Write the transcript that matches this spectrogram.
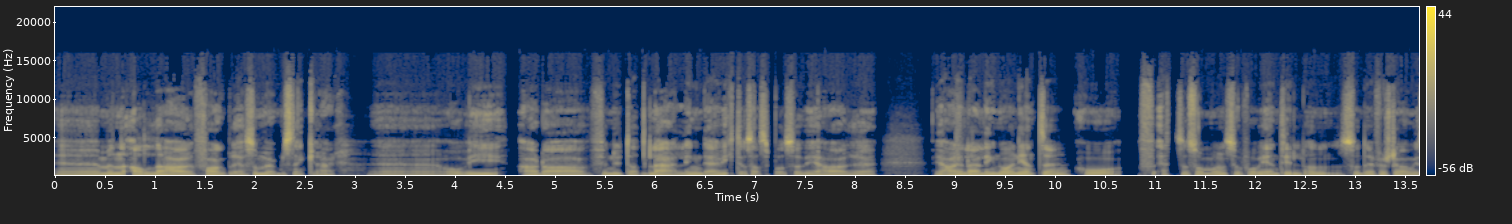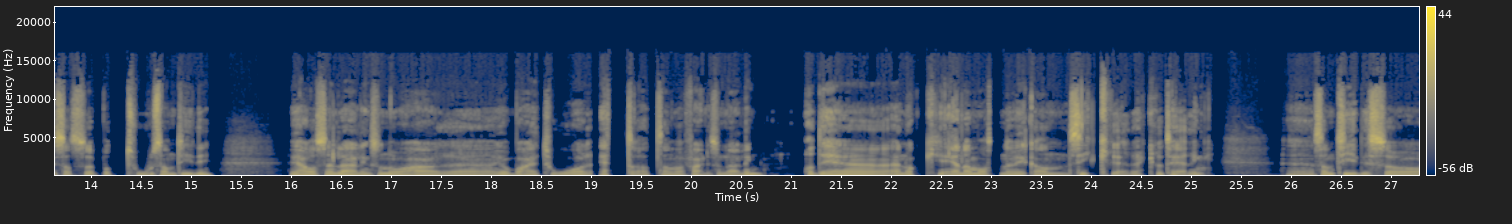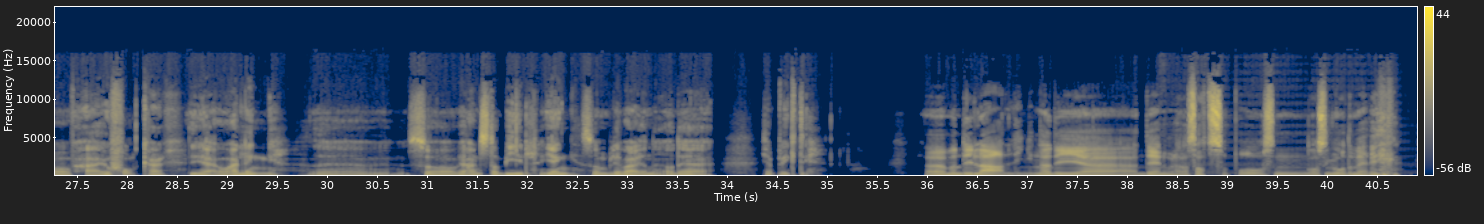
Eh, men alle har fagbrev som møbelsnekkere her. Eh, og vi har da funnet ut at lærling det er viktig å satse på. Så vi har, vi har en lærling nå, en jente, og etter sommeren så får vi en til, så det er første gang vi satser på to samtidig. Vi har også en lærling som nå har jobba her i to år etter at han var ferdig som lærling. Og det er nok en av måtene vi kan sikre rekruttering. Uh, samtidig så er jo folk her, de er jo her lenge. Uh, så vi har en stabil gjeng som blir værende, og det er kjempeviktig. Men de lærlingene, de, det er noe dere satser på. Hvordan går det med de?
